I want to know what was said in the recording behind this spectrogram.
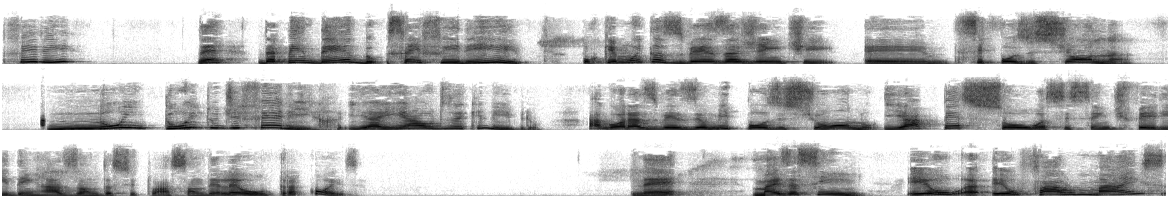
ferir. Né? Dependendo, sem ferir, porque muitas vezes a gente é, se posiciona no intuito de ferir, e aí há o desequilíbrio. Agora, às vezes eu me posiciono e a pessoa se sente ferida em razão da situação dela é outra coisa. Né? Mas assim, eu, eu falo mais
